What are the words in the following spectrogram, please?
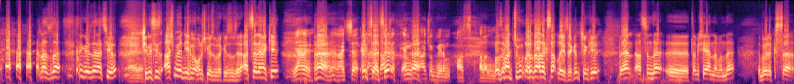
Nasılsa gözler açıyor. Aynen. Şimdi siz açmıyor diye mi 13 göz bırakıyorsunuz? Yani açsa demek ki Yani, He. yani açsa, Hepsi yani açsa- daha çok, hem He. daha çok verim az alalım. o diye. zaman çubukları daha da kısaltmayın sakın. Çünkü ben aslında e, tabii şey anlamında böyle kısa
